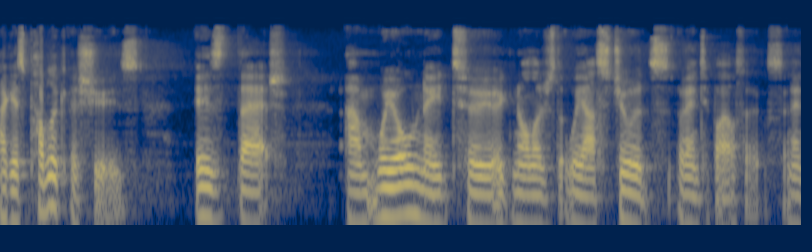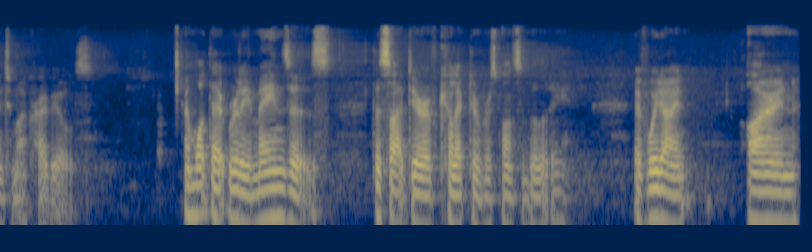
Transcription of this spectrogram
I guess, public issues is that um, we all need to acknowledge that we are stewards of antibiotics and antimicrobials. And what that really means is this idea of collective responsibility. If we don't own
